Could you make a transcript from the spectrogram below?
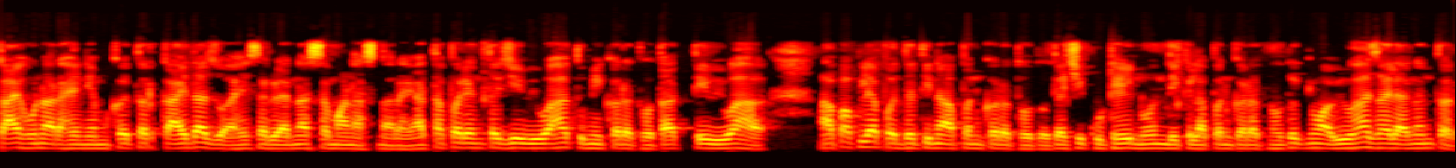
काय होणार आहे नेमकं? तर कायदा जो आहे सगळ्यांना समान असणार आहे. आतापर्यंत जे विवाह तुम्ही करत होतात ते विवाह आपापल्या पद्धतीनं आपण करत होतो. त्याची कुठेही नोंद देखील आपण करत नव्हतो किंवा विवाह झाल्यानंतर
